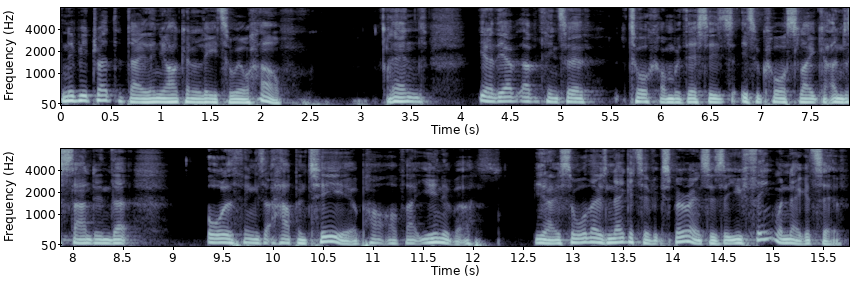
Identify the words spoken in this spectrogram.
And if you dread the day, then you are going to lead to ill health. And, you know, the other thing to talk on with this is, is of course, like understanding that all the things that happen to you are part of that universe. You know, so all those negative experiences that you think were negative,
